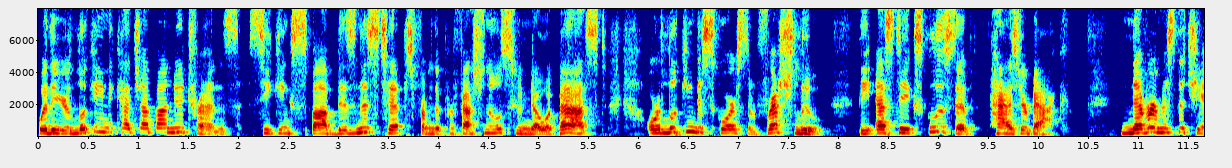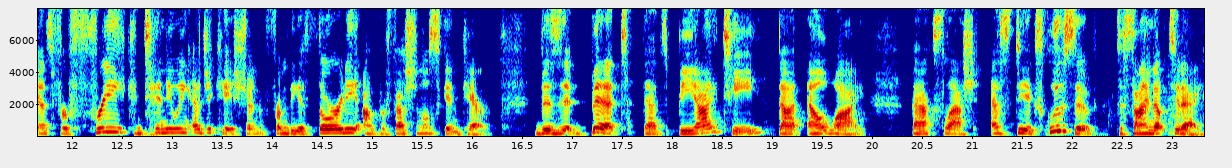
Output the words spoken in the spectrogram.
Whether you're looking to catch up on new trends, seeking spa business tips from the professionals who know it best, or looking to score some fresh loot, the SD exclusive has your back. Never miss the chance for free continuing education from the authority on professional skincare. Visit bit, that's bit.ly, backslash SD exclusive to sign up today.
